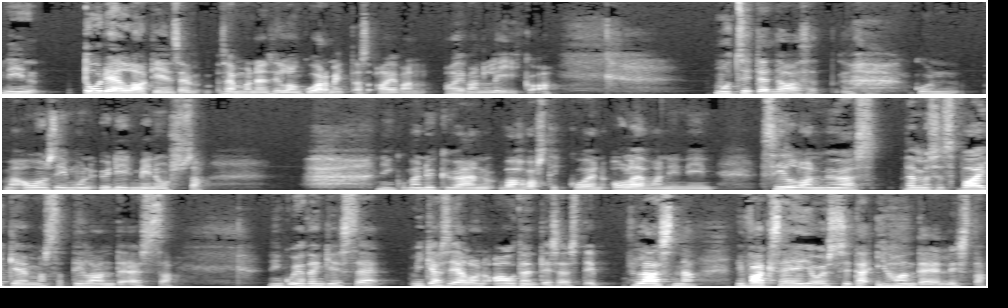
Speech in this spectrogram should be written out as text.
niin todellakin se, semmoinen silloin kuormittaisi aivan, aivan liikaa. Mutta sitten taas, kun mä oon siinä mun ydinminussa, niin kuin mä nykyään vahvasti koen olevani, niin silloin myös tämmöisessä vaikeammassa tilanteessa niin kuin jotenkin se, mikä siellä on autenttisesti läsnä, niin vaikka se ei olisi sitä ihanteellista,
